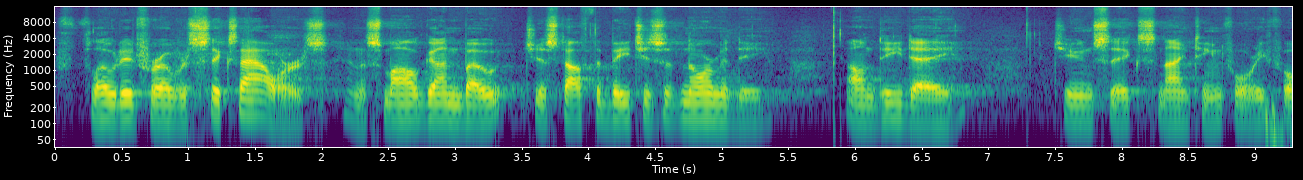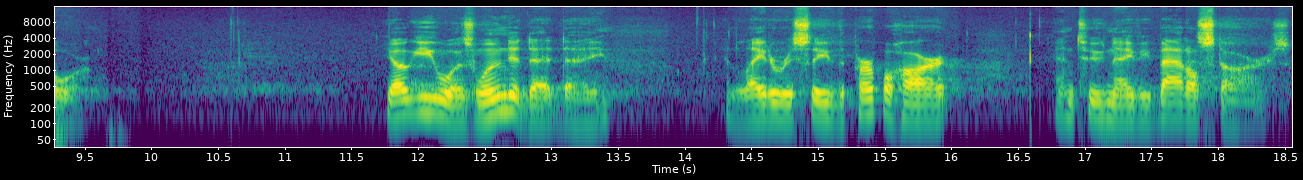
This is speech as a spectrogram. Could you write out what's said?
floated for over six hours in a small gunboat just off the beaches of Normandy on D Day, June 6, 1944. Yogi was wounded that day and later received the Purple Heart and two Navy battle stars.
